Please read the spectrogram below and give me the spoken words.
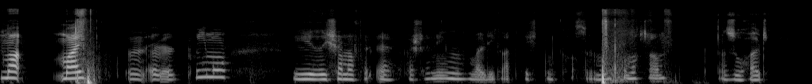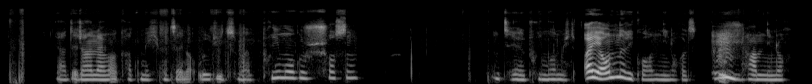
Ma Mike und El Primo, die sich schon mal ver äh, verständigen, weil die gerade echt einen krassen Mund gemacht haben. Also halt, ja, der Dynamite hat mich mit seiner Ulti zu meinem Primo geschossen. Der Primo mich. Ah ja, und Rico haben die noch als. haben die noch.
